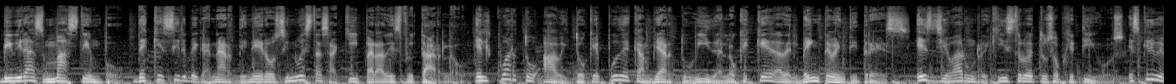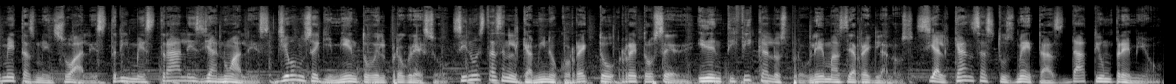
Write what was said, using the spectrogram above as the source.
vivirás más tiempo. ¿De qué sirve ganar dinero si no estás aquí para disfrutarlo? El cuarto hábito que puede cambiar tu vida en lo que queda del 2023 es llevar un registro de tus objetivos. Escribe metas mensuales, trimestrales y anuales. Lleva un seguimiento del progreso. Si no estás en el camino correcto, retrocede. Identifica los problemas y arréglalos. Si alcanzas tus metas, date un premio.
